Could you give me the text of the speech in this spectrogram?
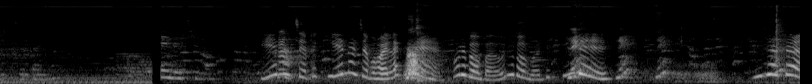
হচ্ছে তাই না? কি এনেছে? এটা কি এনেছে? ভয় লাগছে। ওরে বাবা ওরে বাবা এটা কি রে? কি এটা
